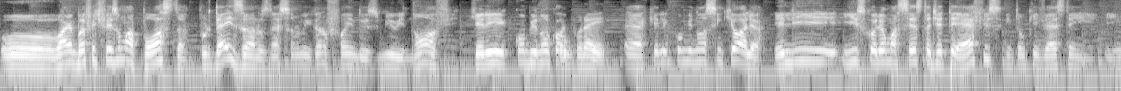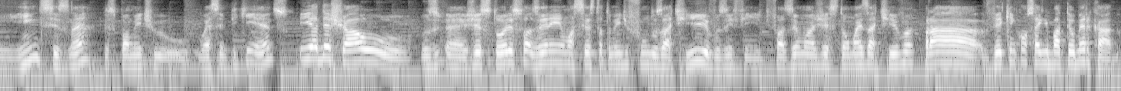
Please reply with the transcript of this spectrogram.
O Warren Buffett fez uma aposta por 10 anos, né? Se eu não me engano, foi em 2009, que ele combinou com. Foi por aí. É, que ele combinou assim que, olha, ele ia escolher uma cesta de ETFs, então que investem em índices, né? Principalmente o, o SP 500, e ia deixar o, os é, gestores fazerem uma cesta também de fundos ativos, enfim, fazer uma gestão mais ativa para ver quem consegue bater o mercado.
